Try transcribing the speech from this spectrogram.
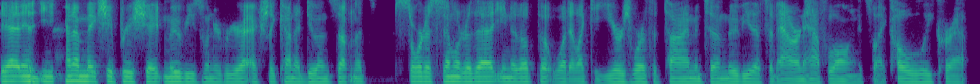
Yeah, and it kind of makes you appreciate movies whenever you're actually kind of doing something that's sort of similar to that. You know, they'll put what like a year's worth of time into a movie that's an hour and a half long. It's like holy crap.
